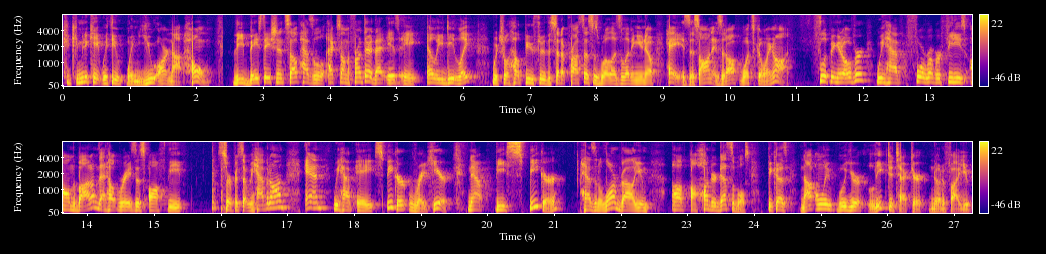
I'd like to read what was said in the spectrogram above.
can communicate with you when you are not home. The base station itself has a little X on the front there. That is a LED light, which will help you through the setup process as well as letting you know, hey, is this on? Is it off? What's going on? Flipping it over, we have four rubber feeties on the bottom that help raise this off the surface that we have it on, and we have a speaker right here. Now, the speaker has an alarm volume of 100 decibels because not only will your leak detector notify you,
